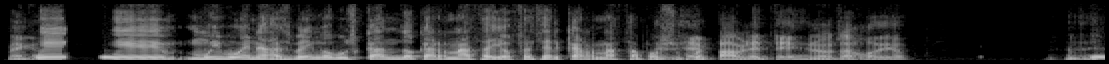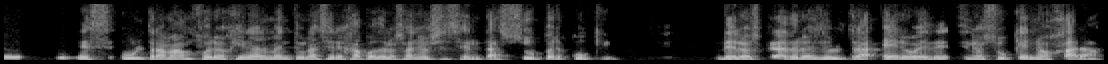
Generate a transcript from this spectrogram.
venga. Eh, eh, muy buenas, vengo buscando carnaza y ofrecer carnaza, por supuesto. Pablete, nos ha jodido. Dices, Ultraman fue originalmente una serie japo de los años 60, super cookie, de los creadores de Ultra Héroe de Shinosuke Nohara.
